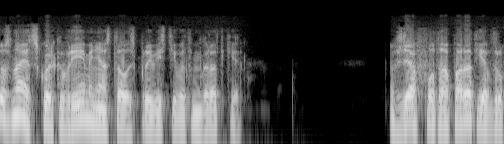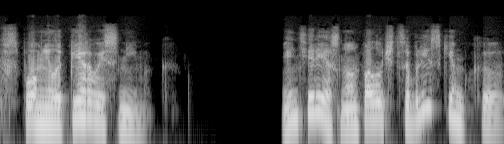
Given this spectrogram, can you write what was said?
Кто знает, сколько времени осталось провести в этом городке. Взяв фотоаппарат, я вдруг вспомнила первый снимок. Интересно, он получится близким к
